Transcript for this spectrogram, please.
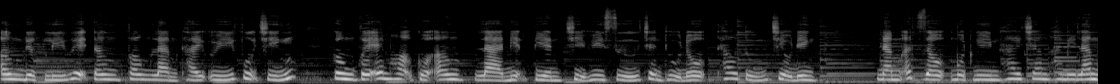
ông được Lý Huệ Tông phong làm thái úy phụ chính, cùng với em họ của ông là Điện Tiền chỉ huy sứ Trần Thủ Độ thao túng triều đình. Năm Ất Dậu 1225,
